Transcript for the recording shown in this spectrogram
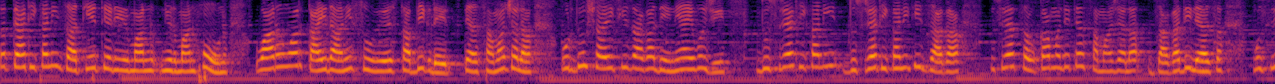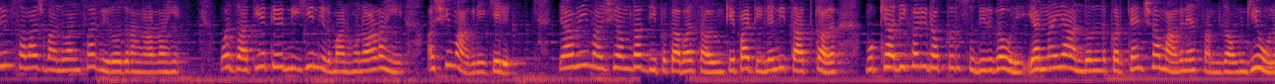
तर त्या ठिकाणी जातीय ते निर्माण निर्माण होऊन वारंवार कायदा आणि सुव्यवस्था बिघडेल. त्या समाजाला उर्दू शाळेची जागा देण्याऐवजी दुसऱ्या ठिकाणी दुसऱ्या ठिकाणी ती जागा दुसऱ्या चौकामध्ये त्या समाजाला जागा दिल्यास मुस्लिम समाज बांधवांचा विरोध राहणार नाही व जातीय तेढही निर्माण होणार नाही अशी मागणी केली. यावेळी माजी आमदार दीपकाबा साळुंके पाटील यांनी तात्काळ मुख्याधिकारी डॉक्टर सुधीर गवळी यांना या आंदोलनकर्त्यांच्या मागण्या समजावून घेऊन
